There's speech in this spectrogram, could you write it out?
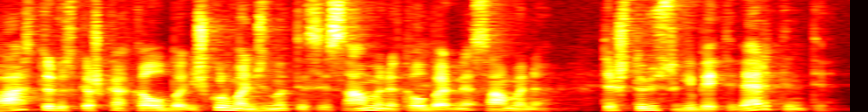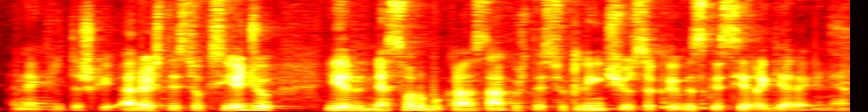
pastorius kažką kalba, iš kur man žinoti, jis sąmonė kalba ar nesąmonė, tai aš turiu sugebėti vertinti, ne kritiškai. Ar aš tiesiog sėdžiu ir nesvarbu, ką sako, aš tiesiog linkčiau, sakai, viskas yra gerai, ne?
